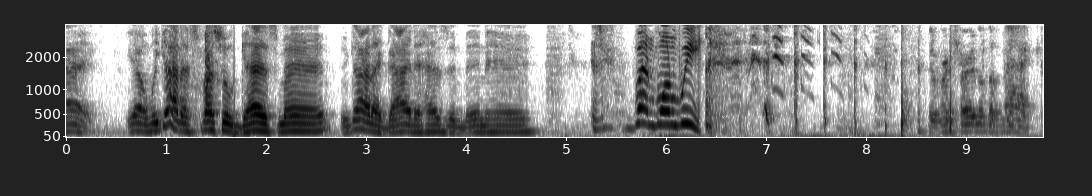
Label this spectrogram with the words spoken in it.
Yeah, we are back. Yo, we got a special guest, man. We got a guy that hasn't been here. It's been one week. The return of the Mac.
